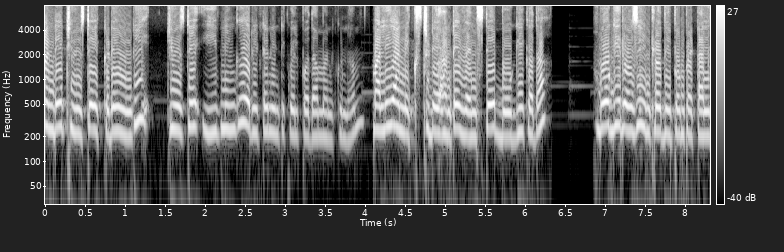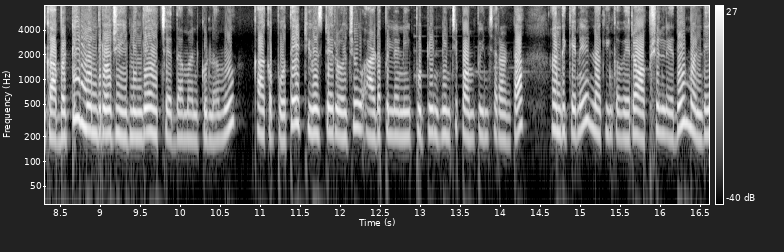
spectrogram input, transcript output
మండే ట్యూస్డే ఇక్కడే ఉండి ట్యూస్డే ఈవినింగ్ రిటర్న్ ఇంటికి వెళ్ళిపోదాం అనుకున్నాం. మళ్ళీ ఆ నెక్స్ట్ డే అంటే వెన్స్డే భోగి కదా. భోగి రోజు ఇంట్లో దీపం పెట్టాలి కాబట్టి ముందు రోజు ఈవినింగే వచ్చేద్దాం అనుకున్నాము. కాకపోతే ట్యూస్డే రోజు ఆడపిల్లని పుట్టింటి నుంచి పంపించారంట. అందుకనే నాకు ఇంకా వేరే ఆప్షన్ లేదు. మండే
